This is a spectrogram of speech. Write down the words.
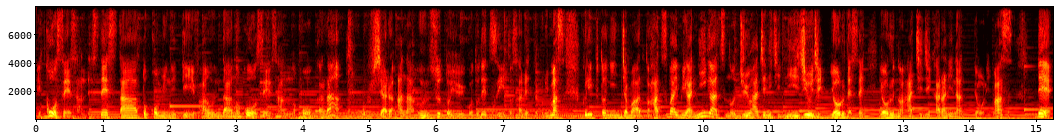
えー、昴生さんですね。スタートコミュニティファウンダーの昴生さんの方から、オフィシャルアナウンスということでツイートされております。 CryptoNinja World 発売日が2月の18日20時、夜ですね。夜の8時からになっております。で、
